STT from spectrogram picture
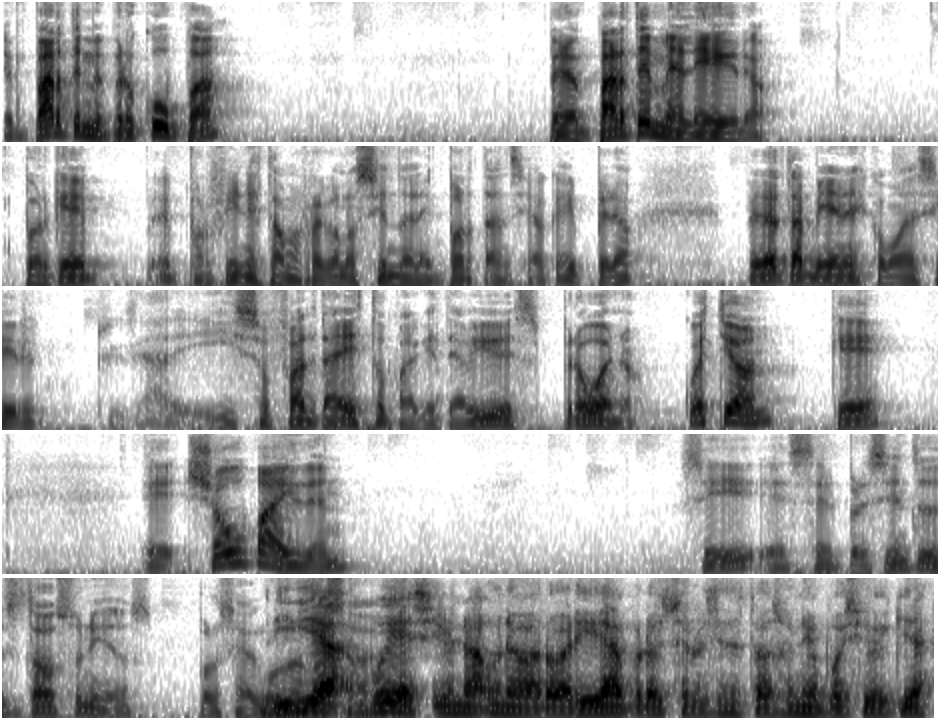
en parte me preocupa, pero en parte me alegro. Porque eh, por fin estamos reconociendo la importancia, ¿ok? Pero, pero también es como decir, hizo falta esto para que te avives. Pero bueno, cuestión que eh, Joe Biden, ¿sí? Es el presidente de los Estados Unidos, por si alguno Diría, no sabe. voy a decir una, una barbaridad, pero es el presidente de Estados Unidos, puede decir lo que quiera.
